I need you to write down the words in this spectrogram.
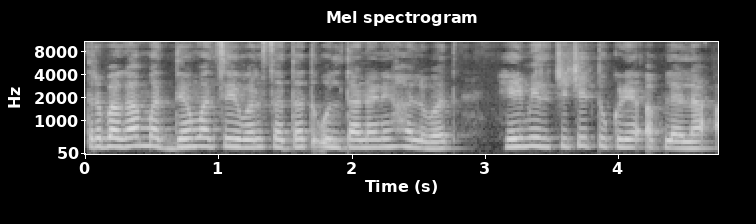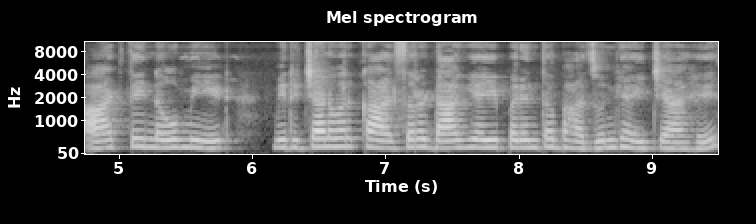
तर बघा मध्यम आचेवर सतत उलतानाने हलवत हे मिरचीचे तुकडे आपल्याला आठ ते नऊ मिनिट मिरच्यांवर काळसर डाग येईपर्यंत भाजून घ्यायचे आहेत.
